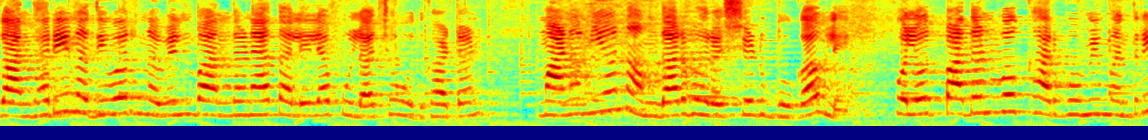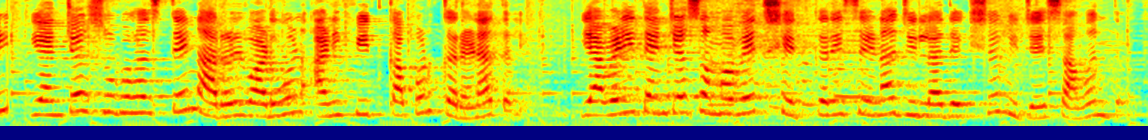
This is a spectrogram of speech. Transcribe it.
गांधारी नदीवर नवीन बांधण्यात आलेल्या पुलाचे उद्घाटन माननीय नामदार भरतशेठ गोगावले फलोत्पादन व खारभूमी मंत्री यांच्या शुभ हस्ते नारळ वाढवण आणि फीत कापड करण्यात आले. यावेळी त्यांच्या समवेत शेतकरी सेना जिल्हाध्यक्ष विजय सावंत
